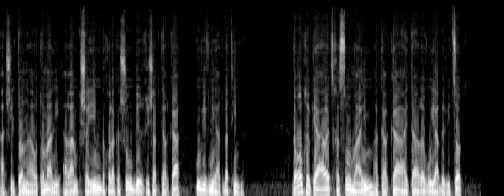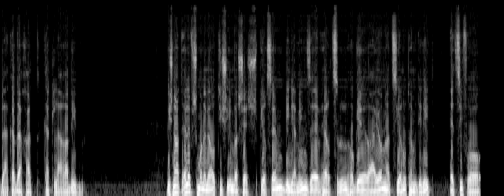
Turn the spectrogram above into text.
השלטון העות'מאני ערם קשיים בכל הקשור ברכישת קרקע ובבניית בתים. ברוב חלקי הארץ חסרו מים, הקרקע הייתה רוויה בביצות, והקדחת קטלה רבים. בשנת 1896 פרסם בנימין זאב הרצל, הוגה רעיון הציונות המדינית, את ספרו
